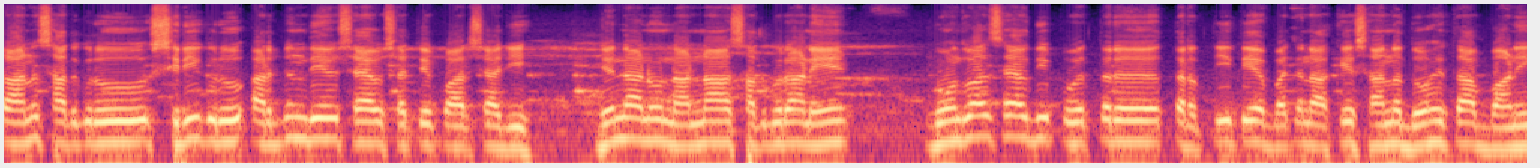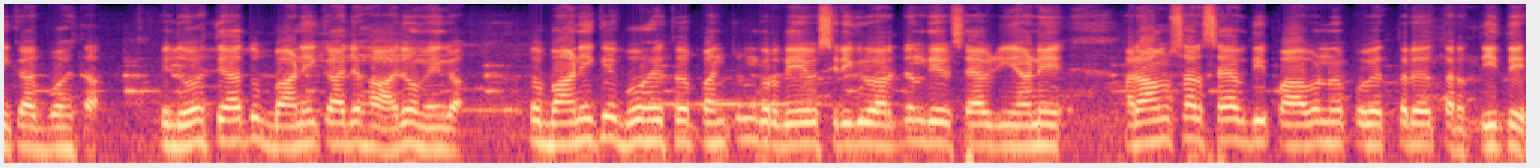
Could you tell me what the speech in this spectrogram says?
ਧੰਨ ਸਤਿਗੁਰੂ, ਸ੍ਰੀ ਗੁਰੂ ਅਰਜਨ ਦੇਵ ਸਾਹਿਬ ਸੱਚੇ ਪਾਤਸ਼ਾਹ ਜੀ। ਜਿਨ੍ਹਾਂ ਨੂੰ ਨਾਨਾ ਸਤਿਗੁਰਾਂ ਨੇ ਗੋਂਦਵਾਲ ਸਾਹਿਬ ਦੀ ਪਵਿੱਤਰ ਧਰਤੀ ਤੇ ਬਚਨ ਆਕੇ ਸਨ ਦੋਹਿਤਾ ਬਾਣੀ ਕਾ ਬੋਹਿਤਾ ਵੀ ਦੋਹਿਤਿਆ ਤੂੰ ਬਾਣੀ ਕਾ ਜਹਾਜ ਹੋਵੇਂਗਾ। ਤੋ ਬਾਣੀ ਕੇ ਬੋਹਿਤ ਪੰਚਮ ਗੁਰਦੇਵ, ਸ੍ਰੀ ਗੁਰੂ ਅਰਜਨ ਦੇਵ ਸਾਹਿਬ ਜੀਆਂ ਨੇ ਆਰਾਮਸਰ ਸਾਹਿਬ ਦੀ ਪਾਵਨ ਪਵਿੱਤਰ ਧਰਤੀ ਤੇ,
